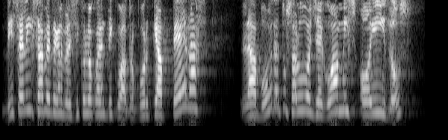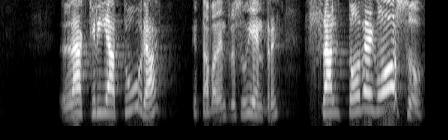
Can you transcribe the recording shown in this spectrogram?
Dice Elizabeth en el versículo 44, porque apenas la voz de tu saludo llegó a mis oídos, la criatura que estaba dentro de su vientre saltó de gozo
